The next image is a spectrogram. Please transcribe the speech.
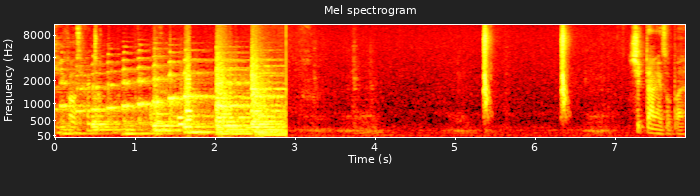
귀가 살짝? 식당에서 봐요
